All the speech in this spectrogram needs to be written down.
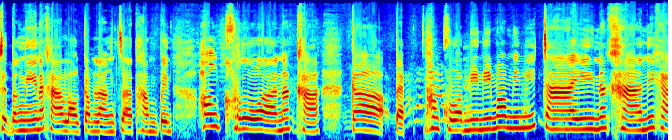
จุดตรงนี้นะคะ เรากำลังจะทำเป็นห้องครัวนะคะ ก็แบบห้องครัวมินิมอลมินิใจนะคะ นี่ค่ะ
